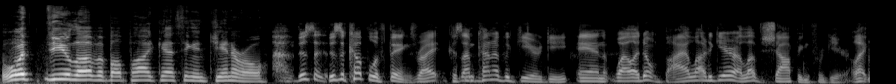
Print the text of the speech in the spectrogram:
what do you love about podcasting in general? there's a there's a couple of things, right? Because I'm mm-hmm. kind of a gear geek, and while I don't buy a lot of gear, I love shopping for gear. I like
